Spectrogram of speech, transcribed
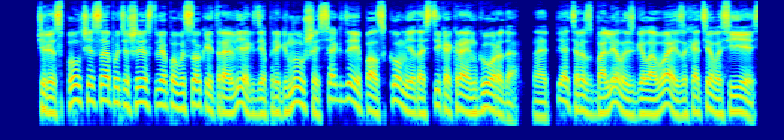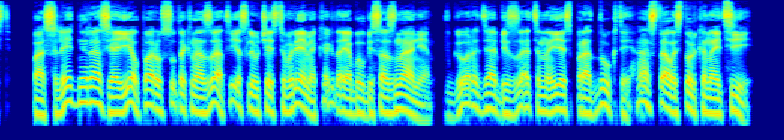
Через полчаса путешествия по высокой траве, где пригнувшись, а где и ползком, я достиг окраин города. Опять разболелась голова и захотелось есть. Последний раз я ел пару суток назад, если учесть время, когда я был без сознания. В городе обязательно есть продукты, осталось только найти.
